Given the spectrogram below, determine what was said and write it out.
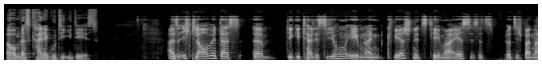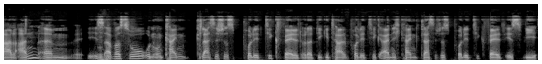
warum das keine gute Idee ist. Also ich glaube, dass ähm, Digitalisierung eben ein Querschnittsthema ist. Ist jetzt hört sich banal an, ähm, ist mhm. aber so und, und kein klassisches Politikfeld oder Digitalpolitik eigentlich kein klassisches Politikfeld ist wie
